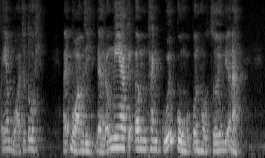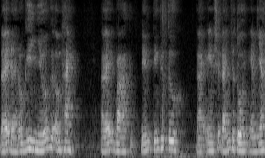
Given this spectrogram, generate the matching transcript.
anh em bỏ cho tôi. Đấy bỏ làm gì? Để nó nghe cái âm thanh cuối cùng của con hột rơi đĩa này. Đấy để nó ghi nhớ cái âm thanh. Đấy và đến tiếng thứ tư. Đấy, em sẽ đánh cho tôi em nhé.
